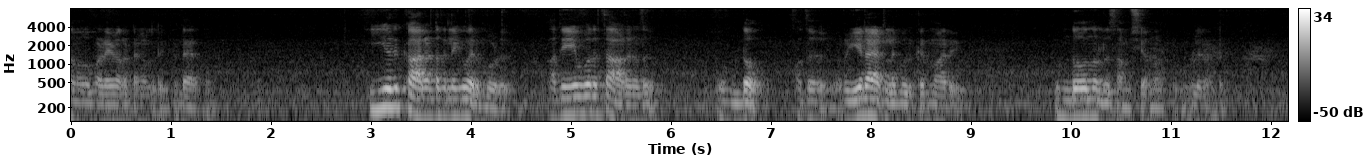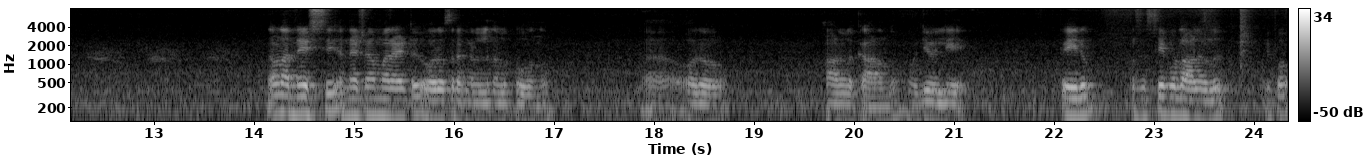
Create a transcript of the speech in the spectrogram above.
നമ്മൾ പഴയ കാലഘട്ടങ്ങളിൽ ഉണ്ടായിരുന്നു. ഈ ഒരു കാലഘട്ടത്തിലേക്ക് വരുമ്പോൾ അതേപോലത്തെ ആളുകൾ ഉണ്ടോ? അത് റിയൽ ആയിട്ടുള്ള ഗുരുക്കന്മാർ ഉണ്ടോ എന്നുള്ളൊരു സംശയം നമുക്ക് ഉള്ളിലുണ്ട്. നമ്മൾ അന്വേഷിച്ച് അന്വേഷകന്മാരായിട്ട് ഓരോ സ്ഥലങ്ങളിൽ നമ്മൾ പോകുന്നു. ഓരോ ആളുകൾ കാണുന്നു. വലിയ വലിയ പേരും പ്രശസ്തിയൊക്കെ ഉള്ള ആളുകൾ ഇപ്പോൾ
